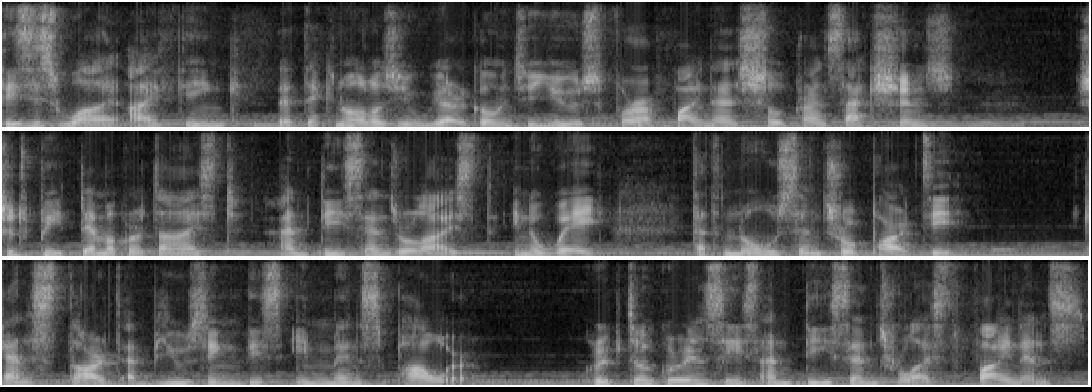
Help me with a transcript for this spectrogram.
This is why I think the technology we are going to use for our financial transactions should be democratized and decentralized in a way that no central party can start abusing this immense power. Cryptocurrencies and decentralized finance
